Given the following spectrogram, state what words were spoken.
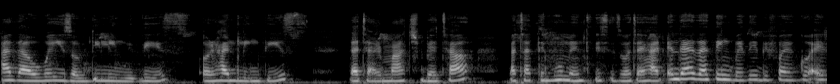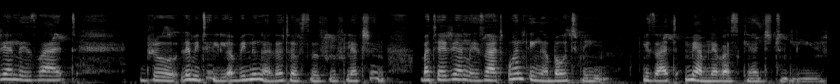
other ways of dealing with this or handling this that are much better But at the moment, this is what I had. And the other thing, by the way, before I go, I realized that, bro, let me tell you, I've been doing a lot of self reflection. But I realized that one thing about me is that me, I'm never scared to leave.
